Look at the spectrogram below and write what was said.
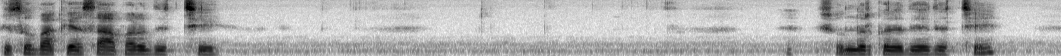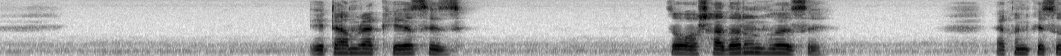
কিছু বাকি আছে আবারও দিচ্ছি। সুন্দর করে দিয়ে দিচ্ছি। এটা আমরা খেয়েছি তো অসাধারণ হয়েছে। এখন কিছু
